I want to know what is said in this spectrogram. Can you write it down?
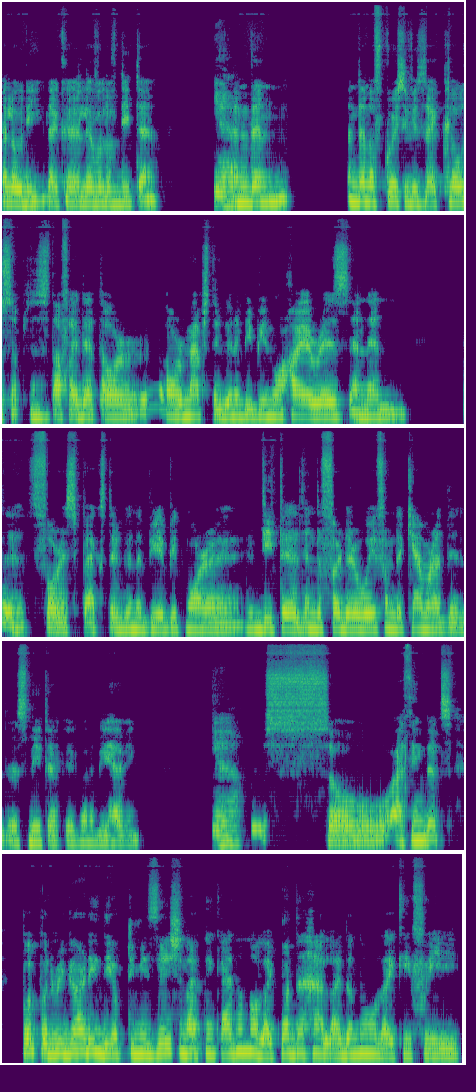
LOD, like a level of detail, yeah and then and then of course if it's like close-ups and stuff like that, our our maps they're going to be a bit more higher res, and then uh, forest packs they're going to be a bit more uh, detailed, and the further away from the camera, the less detail they're going to be having. Yeah. So i think that's but but regarding the optimization i think i don't know like what the hell? I don't know like if we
